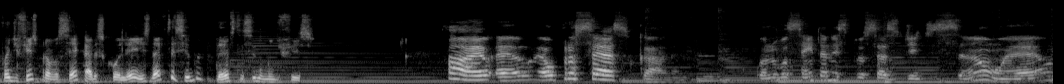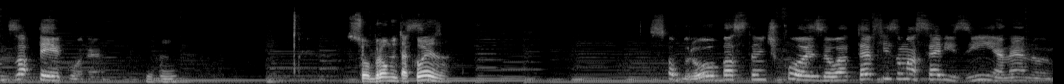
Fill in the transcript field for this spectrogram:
Foi difícil para você, cara, escolher isso? Deve ter sido, deve ter sido muito difícil. Ah, é, é, é o processo, cara. Quando você entra nesse processo de edição, é um desapego, né? Uhum. Sobrou muita coisa? Sobrou bastante coisa. Eu até fiz uma sériezinha, né, no,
